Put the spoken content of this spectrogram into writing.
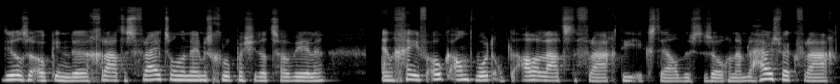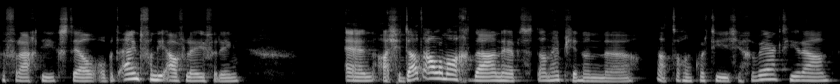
Deel ze ook in de gratis vrijheidsondernemersgroep als je dat zou willen. En geef ook antwoord op de allerlaatste vraag die ik stel. Dus de zogenaamde huiswerkvraag, de vraag die ik stel op het eind van die aflevering. En als je dat allemaal gedaan hebt, dan heb je een, uh, nou, toch een kwartiertje gewerkt hieraan.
